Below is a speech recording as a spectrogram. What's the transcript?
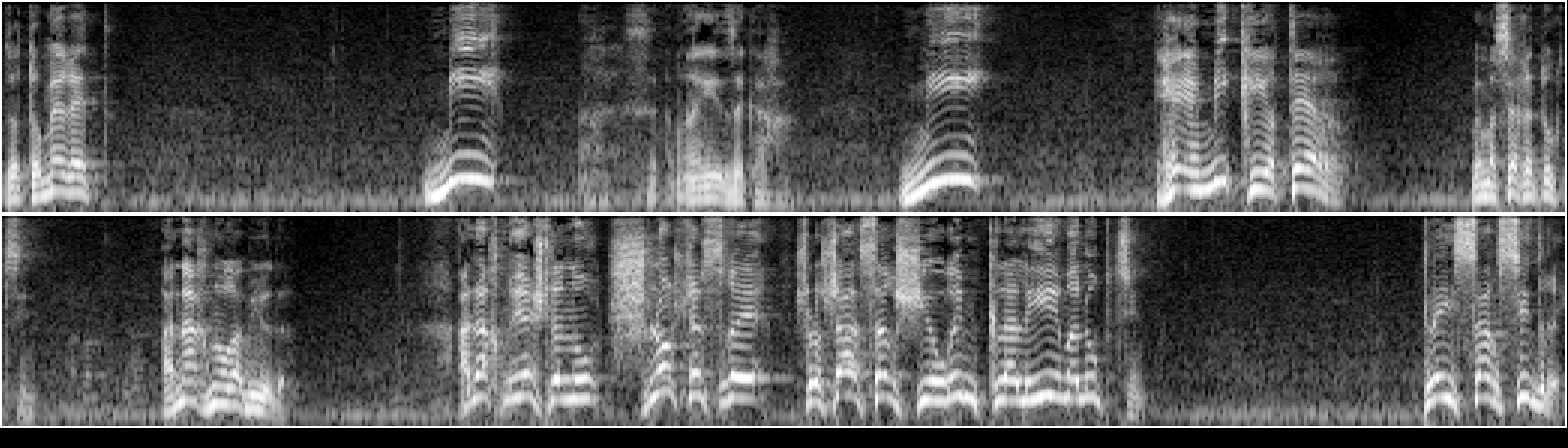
זאת אומרת, מי, בוא נגיד את זה ככה, מי העמיק יותר במסכת אוקצין? אנחנו רבי יהודה. אנחנו, יש לנו 13, 13 שיעורים כלליים על אוקצין. כלי שר סדרי.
